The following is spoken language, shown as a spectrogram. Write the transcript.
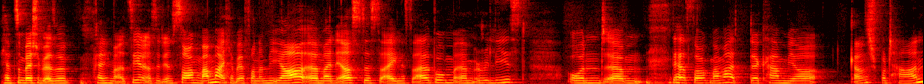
Ich habe zum Beispiel, also kann ich mal erzählen, also den Song Mama, ich habe ja vor einem Jahr äh, mein erstes eigenes Album ähm, released und ähm, der Song Mama, der kam mir ganz spontan.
